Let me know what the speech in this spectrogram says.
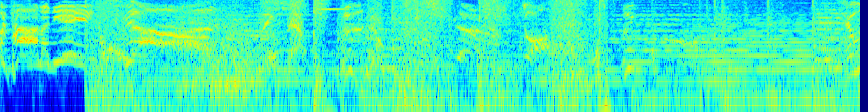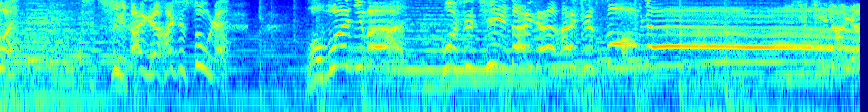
我杀了你！请问，我是契丹人还是宋人？我问你们，我是契丹人还是宋人？你是契丹人，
